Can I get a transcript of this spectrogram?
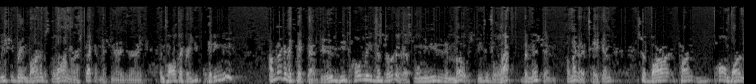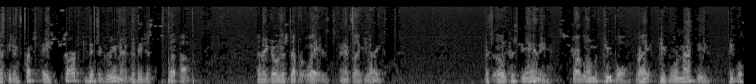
we should bring Barnabas along on our second missionary journey. And Paul's like, are you kidding me? I'm not going to take that dude. He totally deserted us when we needed him most. He just left the mission. I'm not going to take him. So Bar- Paul and Barnabas get in such a sharp disagreement that they just split up. And they go their separate ways. And it's like, yikes. That's early Christianity. Struggling with people, right? People are messy. People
